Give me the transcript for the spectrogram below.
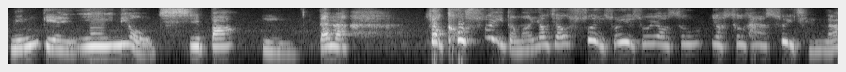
零点一六七八，嗯，当然。要扣税的嘛，要交税，所以说要收要收他税钱呐，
